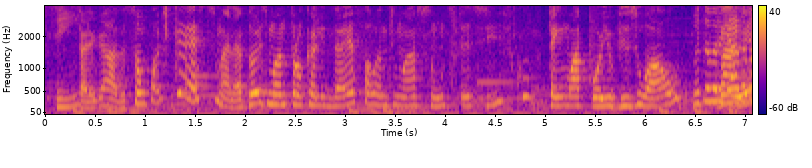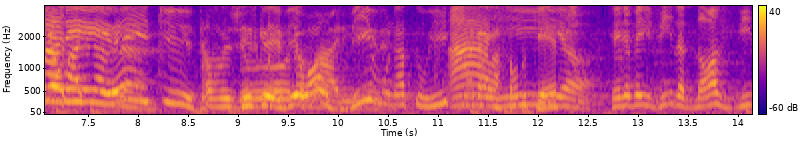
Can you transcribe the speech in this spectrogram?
sim. tá ligado? São podcasts, mano. É dois manos trocando ideia, falando de um assunto específico. Tem um apoio visual. Muito obrigado, Valeu, Marina. Leite! Tamo Se junto, inscreveu ao Marina. vivo na Twitch, na Aí, gravação do cast. ó. Seja bem-vinda, nove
